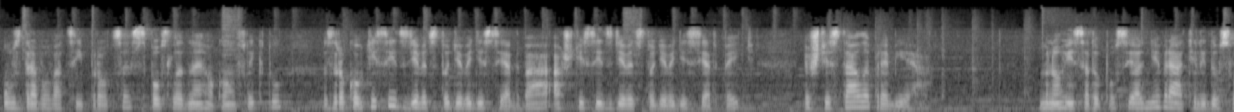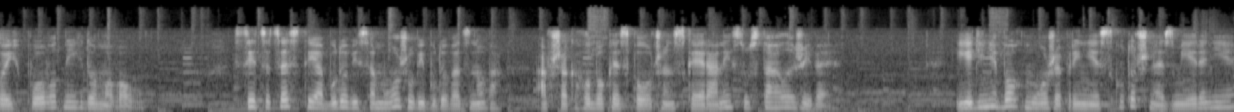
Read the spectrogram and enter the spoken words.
Uzdravovací proces posledného konfliktu z rokov 1992 až 1995 ešte stále prebieha. Mnohí sa doposiaľ nevrátili do svojich pôvodných domovov. Síce cesty a budovy sa môžu vybudovať znova, avšak hlboké spoločenské rany sú stále živé. Jedine Boh môže priniesť skutočné zmierenie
